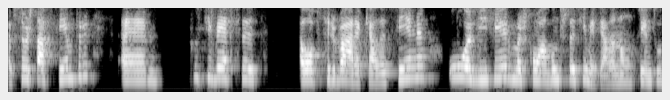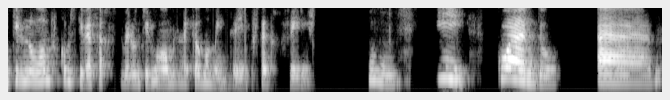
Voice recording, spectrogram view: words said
A pessoa está sempre um, como se estivesse a observar aquela cena ou a viver, mas com algum distanciamento. Ela não sente o tiro no ombro como se estivesse a receber um tiro no ombro naquele momento. É importante referir isto. Uhum. E quando uh,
